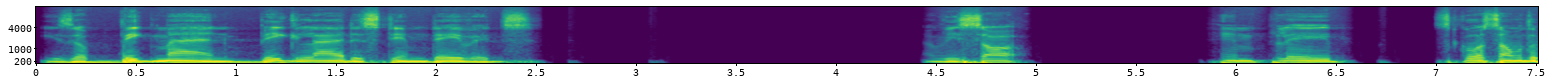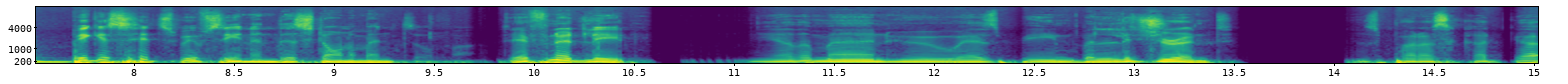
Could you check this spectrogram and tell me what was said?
He's a big man, big lad is Tim Davids. And we saw him play, score some of the biggest hits we've seen in this tournament so far. Definitely. The other man who has been belligerent is Paras. I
